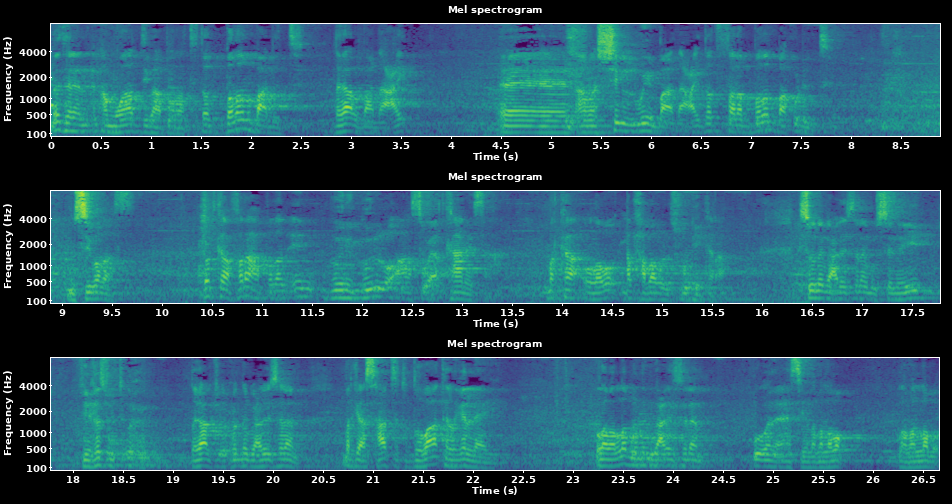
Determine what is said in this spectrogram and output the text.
maalan amwaadii baa badatay dad badan baa dhintay. Dagaal baa dhacay. Ama shil weyn baa dhacay. Dad fara badan baa ku dhintay. Musiibadaas. Dadkaa faraha badan in gooni gooni loo aaso way adkaanaysaa. Marka labo hal xabaal waa la isku geen karaa siduu nabig alay slam uu sameeyey fii khaswati uxud dagaalkii uxud nabig alay slam markii asxaabtii toddobaatan laga laayay labalabuu nabigu alay salaam u wada aasiyey labalabo labalabo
